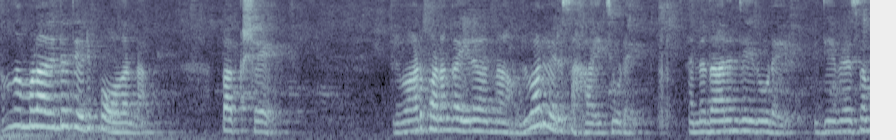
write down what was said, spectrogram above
അത് നമ്മൾ അതിന്റെ തേടി പോകണ്ട. പക്ഷേ ഒരുപാട് പണം കയ്യിൽ വന്നാൽ ഒരുപാട് പേരെ സഹായിച്ചൂടെ? അന്നദാനം ചെയ്തൂടെ? വിദ്യാഭ്യാസം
